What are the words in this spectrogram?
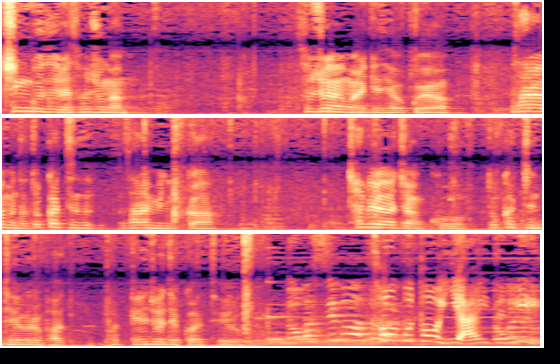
친구들의 소중함 소중함을 알게 되었고요 사람은 다 똑같은 사람이니까 차별하지 않고 똑같은 대우를 받, 받게 해줘야 될 것 같아요 처음부터 이 아이들이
